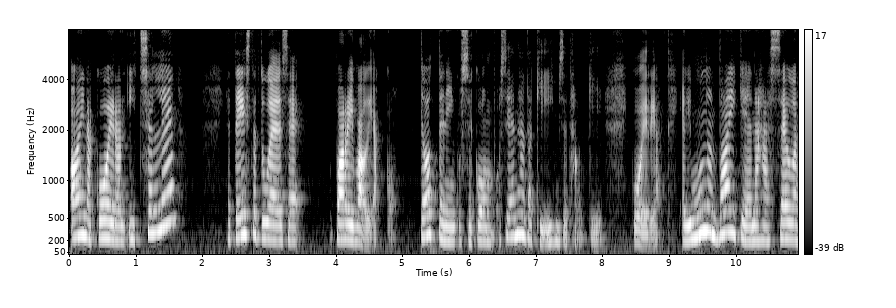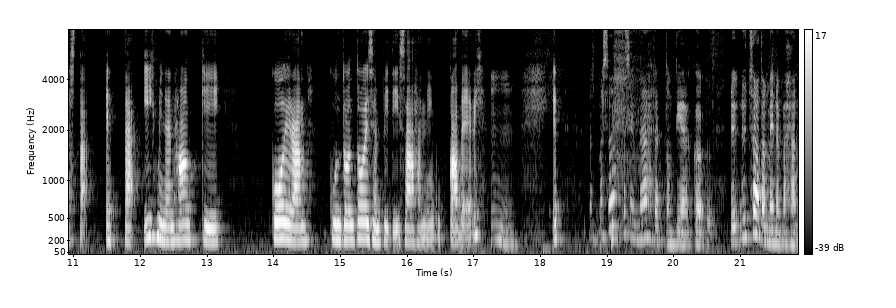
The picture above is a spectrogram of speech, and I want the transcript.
aina koiran itselleen, ja teistä tulee se parivaljakko. Te olette niin kuin se kompo. Sen takia ihmiset hankkii koiria. Eli mun on vaikea nähdä sellaista, että ihminen hankkii koiran, kun tuon toisen piti saada niin kuin kaveri. Mm. Et, mä, mä saattaisin nähdä ton, tiedätkö, nyt, nyt saatan mennä vähän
